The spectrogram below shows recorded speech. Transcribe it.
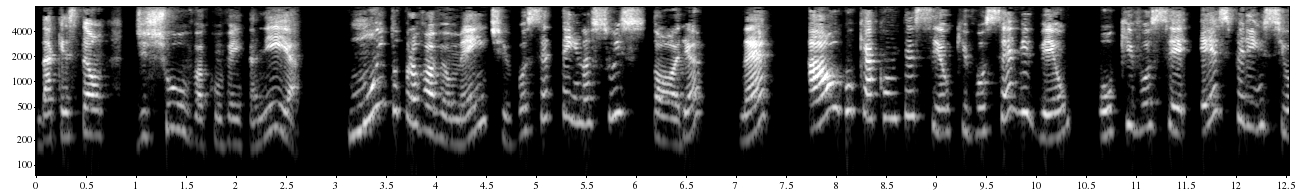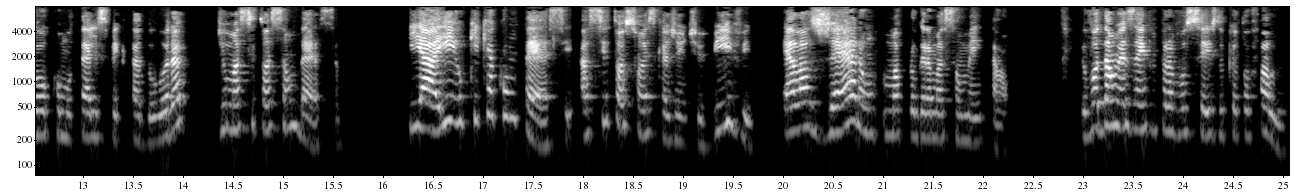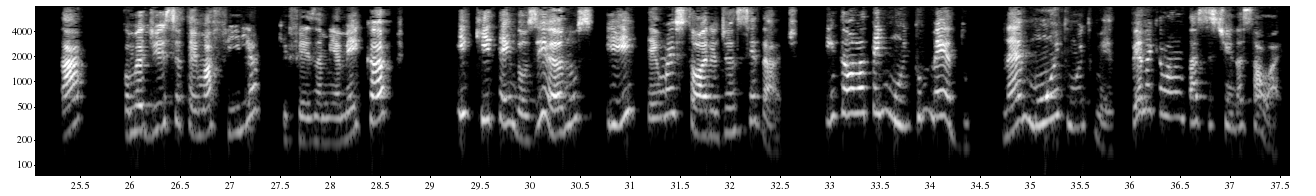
Da questão de chuva com ventania, muito provavelmente você tem na sua história, né? Algo que aconteceu, que você viveu ou que você experienciou como telespectadora de uma situação dessa. E aí, o que, que acontece? As situações que a gente vive, elas geram uma programação mental. Eu vou dar um exemplo para vocês do que eu estou falando, tá? Como eu disse, eu tenho uma filha que fez a minha make-up e que tem 12 anos e tem uma história de ansiedade. Então, ela tem muito medo, né? Muito, muito medo. Pena que ela não está assistindo essa live.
